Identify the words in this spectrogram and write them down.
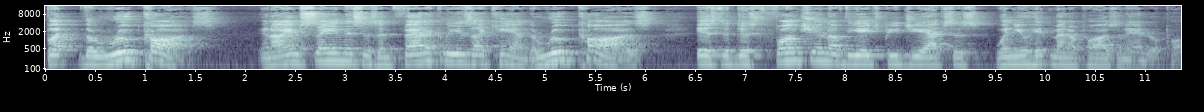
But the root cause, and I am saying this as emphatically as I can, the root cause is the dysfunction of the HPG axis when you hit menopause and andropause.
